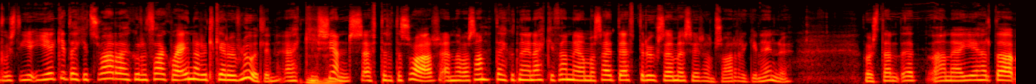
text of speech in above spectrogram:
veist, ég, ég get ekki svarað eitthvað um það hvað einar vil gera við flugullin, ekki mm -hmm. sjans eftir þetta svar, en það var samt eitthvað neginn ekki þannig að maður sæti eftir hugsaði með sér, hann svarar ekki neinu. Þú veist, þannig að ég held að,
